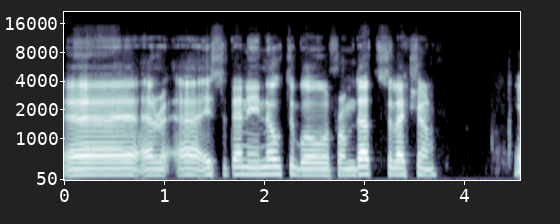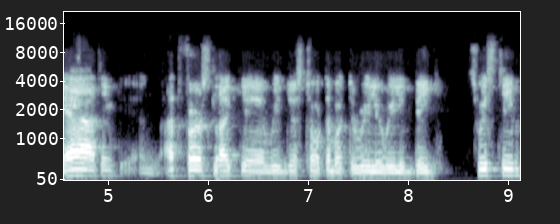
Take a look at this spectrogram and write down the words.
Uh, uh, is it any notable from that selection? Yeah, I think at first, like uh, we just talked about the really, really big Swiss team,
